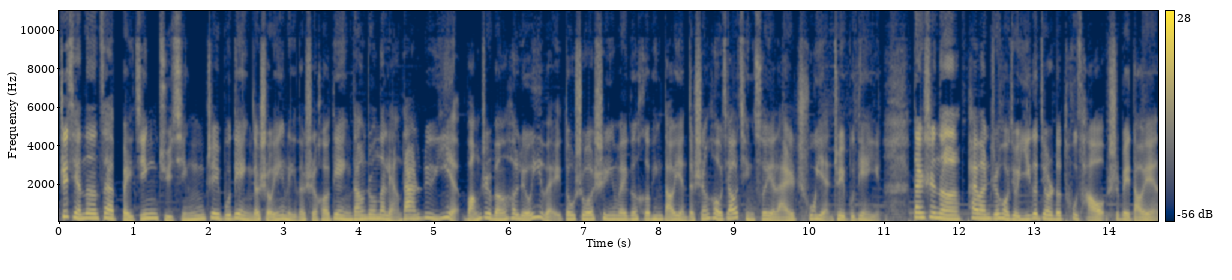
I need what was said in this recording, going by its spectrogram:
之前呢，在北京举行这部电影的首映礼的时候，电影当中的两大绿叶王志文和刘仪伟都说是因为跟和平导演的深厚交情，所以来出演这部电影。但是呢，拍完之后就一个劲儿的吐槽，是被导演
